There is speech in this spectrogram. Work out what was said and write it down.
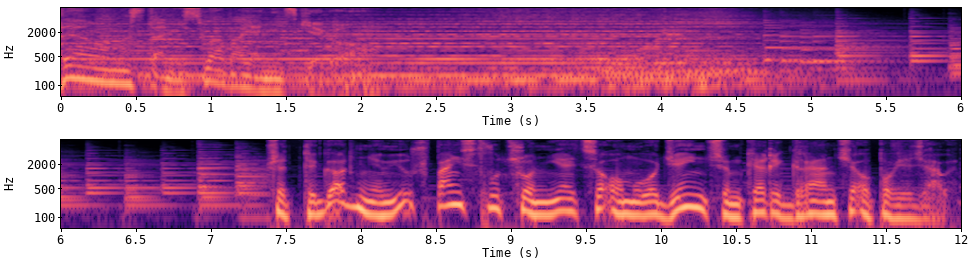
Odeon Stanisława Janickiego. Przed tygodniem już Państwu co nieco o młodzieńczym Cary Grancie opowiedziałem.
